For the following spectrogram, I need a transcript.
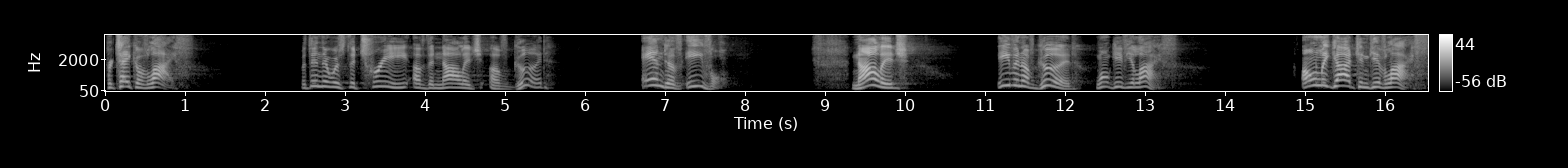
partake of life. But then there was the tree of the knowledge of good and of evil. Knowledge, even of good, won't give you life. Only God can give life.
